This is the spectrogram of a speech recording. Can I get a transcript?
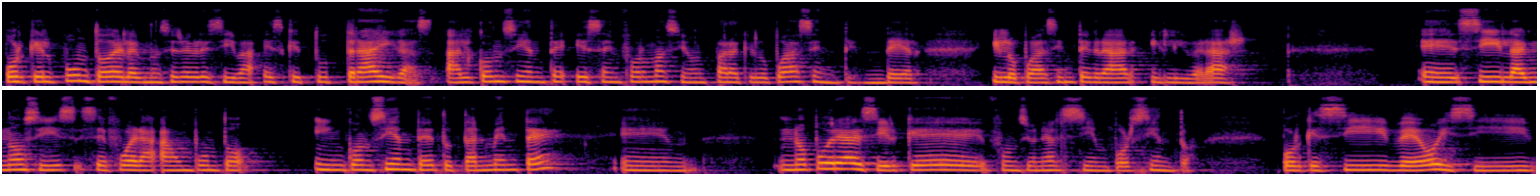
porque el punto de la hipnosis regresiva es que tú traigas al consciente esa información para que lo puedas entender y lo puedas integrar y liberar. Eh, si la hipnosis se fuera a un punto inconsciente totalmente, eh, no podría decir que funcione al 100%, porque sí veo y sí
